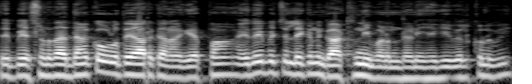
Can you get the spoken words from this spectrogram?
ਤੇ ਬੇਸਣ ਦਾ ਇਦਾਂ ਘੋਲ ਤਿਆਰ ਕਰਾਂਗੇ ਆਪਾਂ। ਇਹਦੇ ਵਿੱਚ ਲੇਕਿਨ ਗੱਠ ਨਹੀਂ ਬਣਨ ਦੇਣੀ ਹੈਗੀ ਬਿਲਕੁਲ ਵੀ।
